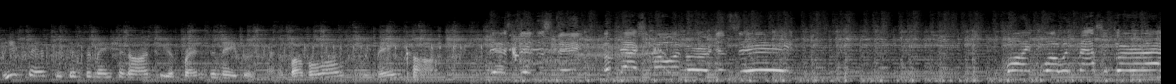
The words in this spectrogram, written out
Please pass this information on to your friends and neighbors, and above all, remain calm. This is a state of national emergency. Mind-blowing massacre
